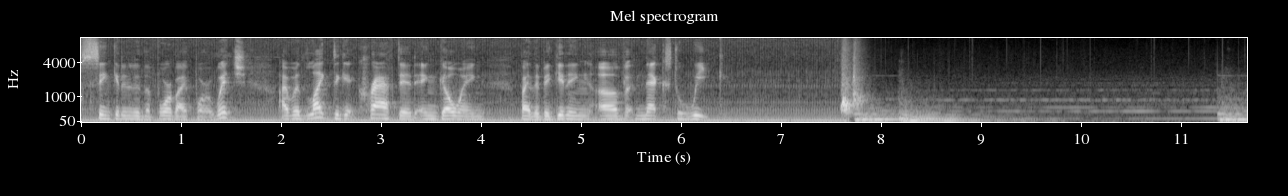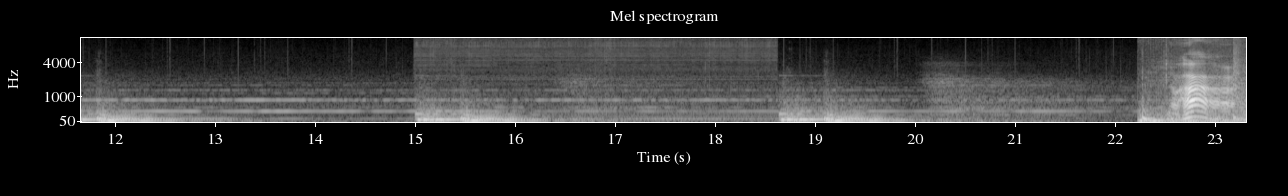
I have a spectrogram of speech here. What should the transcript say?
sink it into the 4x4, which I would like to get crafted and going by the beginning of next week. Aha!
